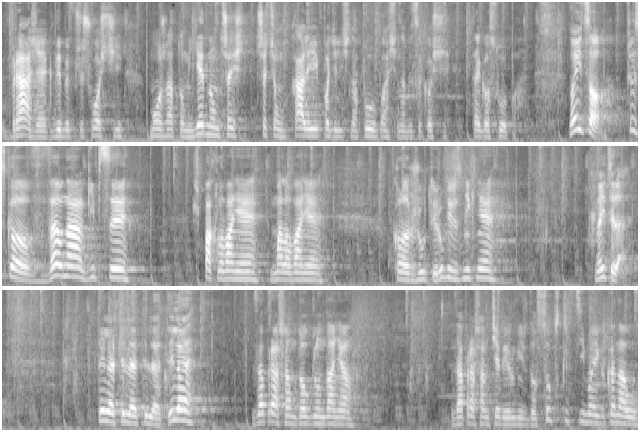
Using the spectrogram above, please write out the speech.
w razie, gdyby w przyszłości można tą jedną trzecią hali podzielić na pół właśnie na wysokości tego słupa. No i co? Wszystko wełna, gipsy, szpachlowanie, malowanie, kolor żółty również zniknie. No i tyle. Tyle, tyle, tyle, tyle. Zapraszam do oglądania. Zapraszam Ciebie również do subskrypcji mojego kanału.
